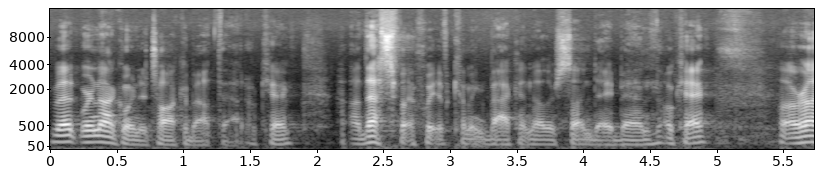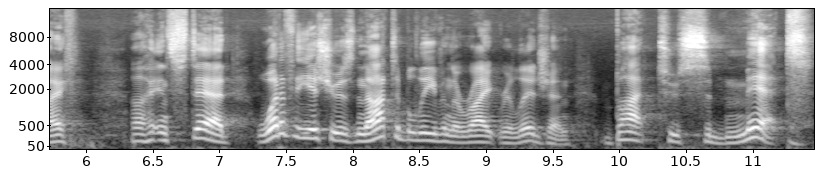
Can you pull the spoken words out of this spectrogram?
But we're not going to talk about that, okay? Uh, that's my way of coming back another Sunday, Ben, okay? All right? Uh, instead, what if the issue is not to believe in the right religion, but to submit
